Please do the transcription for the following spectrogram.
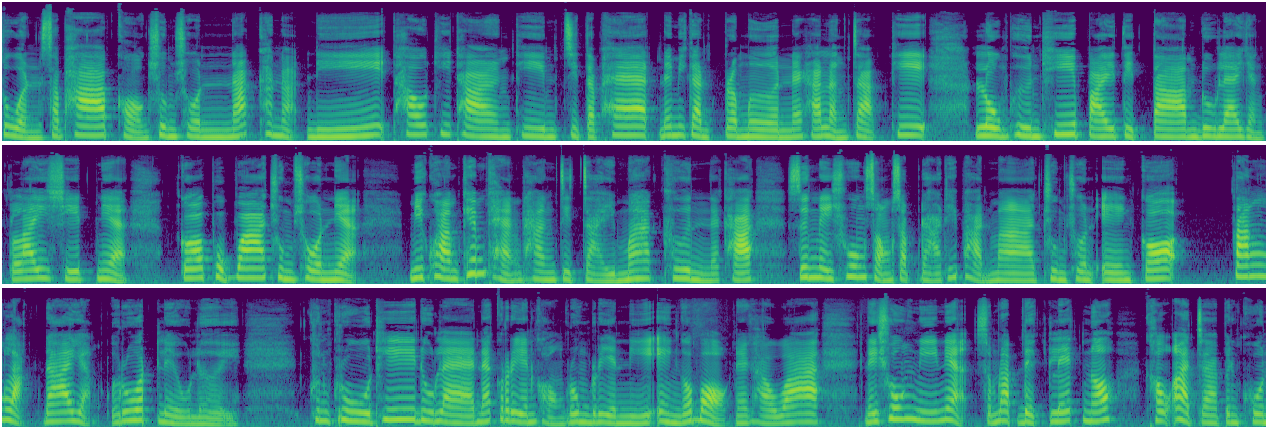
ส่วนสภาพของชุมชนนักขณะนี้เท่าที่ทางทีมจิตแพทย์ได้มีการประเมินนะคะ หลังจากที่ลงพื้นที่ไปติดตามดูแลอย่างใกล้ชิดเนี่ยก็พบว่าชุมชนเนี่ยมีความเข้มแข็งทางจิตใจมากขึ้นนะคะ ซึ่งในช่วงสองสัปดาห์ที่ผ่านมาชุมชนเองก็ตั้งหลักได้อย่างรวดเร็วเลย คุณครูที่ดูแลนักเรียนของโรงเรียนนี้เองก็บอกนะคะว่า ในช่วงนี้เนี่ยสำหรับเด็กเล็กเนาะเขาอาจจะเป็นคน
